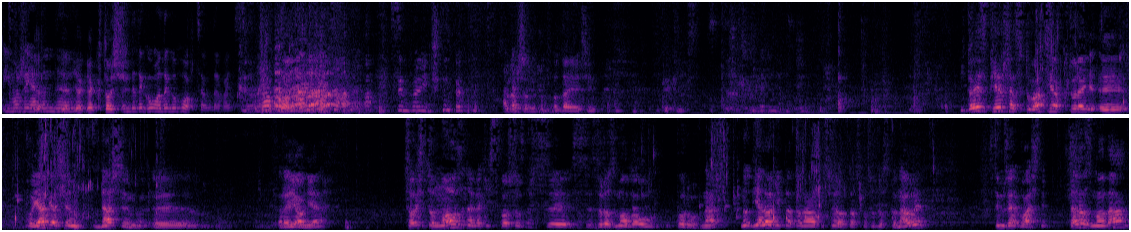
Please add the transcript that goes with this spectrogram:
I może ja będę, jak, jak, ktoś... będę tego młodego chłopca udawać, co? No, Symbolicznie. proszę, oddaję Ci kliks. I to jest pierwsza sytuacja, w której y, pojawia się w naszym y, rejonie coś, co można w jakiś sposób z, z, z rozmową porównać. No, dialogi Platona opisują to w sposób doskonały, z tym, że właśnie ta rozmowa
